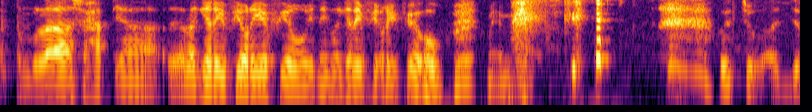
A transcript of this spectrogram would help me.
Alhamdulillah sehat ya. Lagi review-review ini lagi review-review meme. Lucu aja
